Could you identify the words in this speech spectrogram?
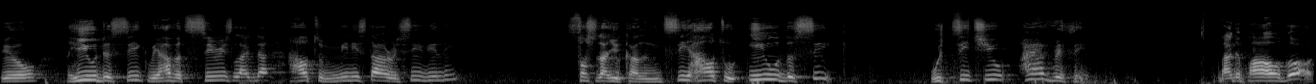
you know, heal the sick. We have a series like that, how to minister and receive healing, such that you can see how to heal the sick. We teach you everything by the power of God.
